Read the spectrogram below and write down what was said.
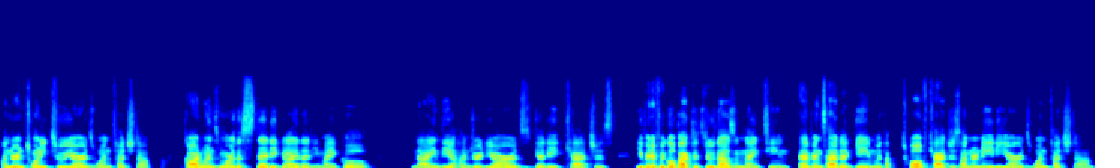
122 yards, one touchdown. Godwin's more the steady guy that he might go 90, 100 yards, get eight catches. Even if we go back to 2019, Evans had a game with 12 catches, 180 yards, one touchdown.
